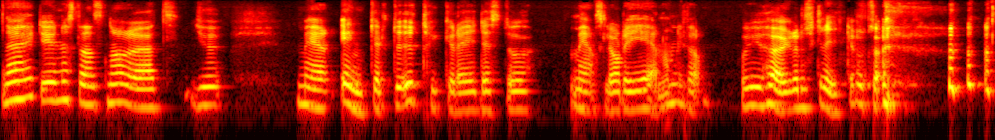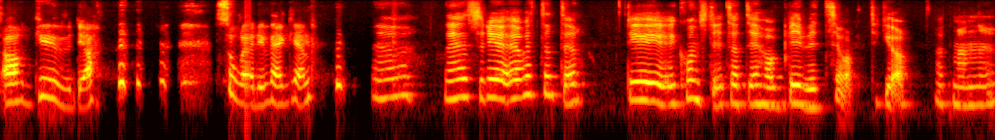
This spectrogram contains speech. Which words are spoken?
Nej, det är nästan snarare att ju mer enkelt du uttrycker dig desto mer slår det igenom liksom. Och ju högre du skriker också. Ja, gud ja. Så är det ju verkligen. Ja, nej, så det, jag vet inte. Det är konstigt att det har blivit så, tycker jag. Att man,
